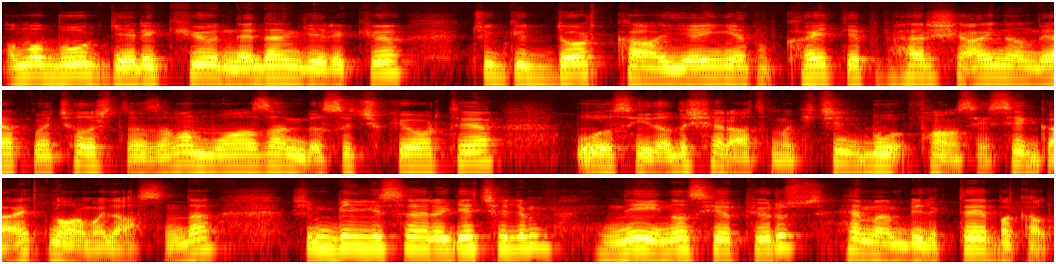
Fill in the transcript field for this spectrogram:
Ama bu gerekiyor. Neden gerekiyor? Çünkü 4K yayın yapıp kayıt yapıp her şeyi aynı anda yapmaya çalıştığınız zaman muazzam bir ısı çıkıyor ortaya. Bu ısıyı da dışarı atmak için bu fan sesi gayet normal aslında. Şimdi bilgisayara geçelim. Neyi nasıl yapıyoruz? Hemen birlikte bakalım.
